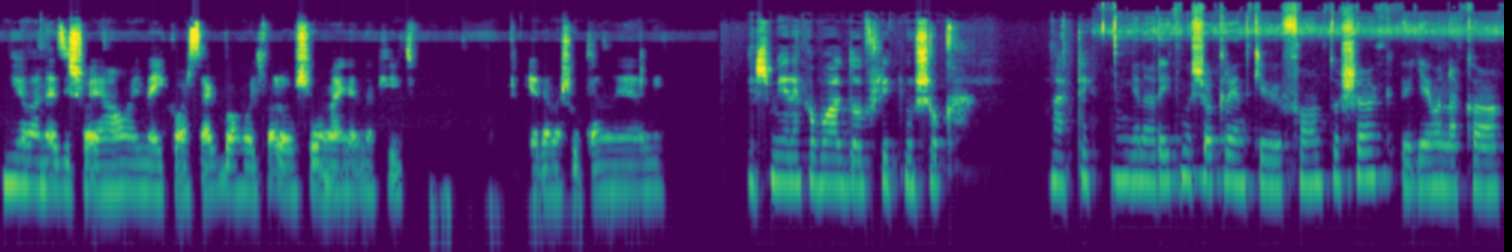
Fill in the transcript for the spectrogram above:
nyilván ez is olyan, hogy melyik országban hogy valósul meg ennek így érdemes utána járni. És milyenek a Waldorf ritmusok? Máté? Igen, a ritmusok rendkívül fontosak. Ugye vannak a,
